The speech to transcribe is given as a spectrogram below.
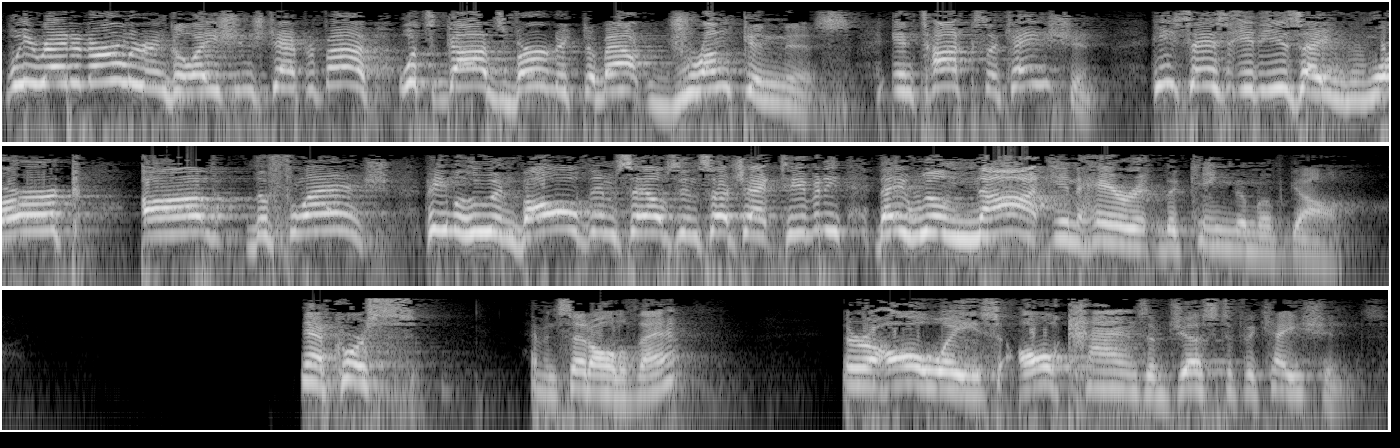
We read it earlier in Galatians chapter 5. What's God's verdict about drunkenness, intoxication? He says it is a work of the flesh. People who involve themselves in such activity, they will not inherit the kingdom of God. Now, of course, having said all of that, there are always all kinds of justifications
